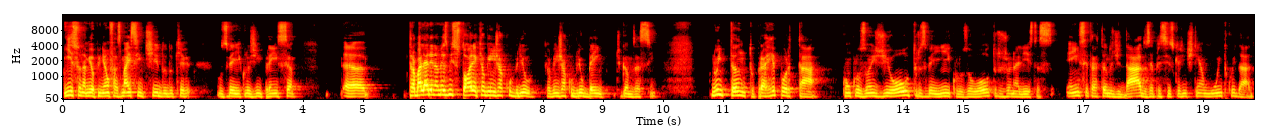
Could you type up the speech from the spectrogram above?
Isso, na minha opinião, faz mais sentido do que os veículos de imprensa uh, trabalharem na mesma história que alguém já cobriu, que alguém já cobriu bem, digamos assim. No entanto, para reportar conclusões de outros veículos ou outros jornalistas em se tratando de dados, é preciso que a gente tenha muito cuidado.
